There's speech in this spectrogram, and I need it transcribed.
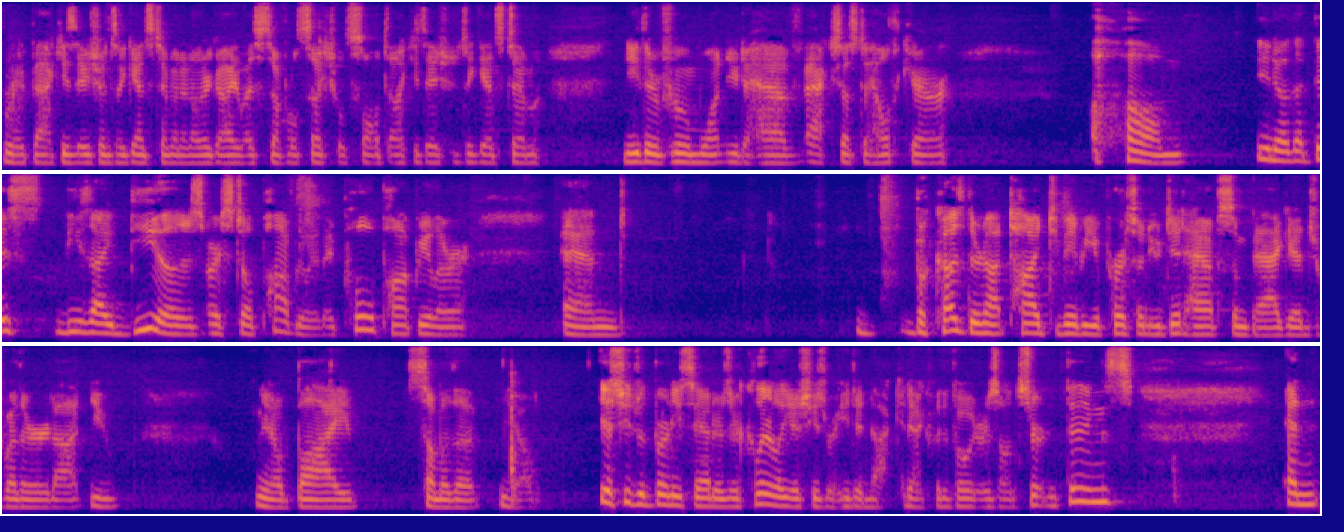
rape accusations against him and another guy who has several sexual assault accusations against him, neither of whom want you to have access to health care. Um, you know that this these ideas are still popular. They pull popular, and because they're not tied to maybe a person who did have some baggage, whether or not you, you know, buy some of the you know issues with Bernie Sanders are clearly issues where he did not connect with voters on certain things, and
